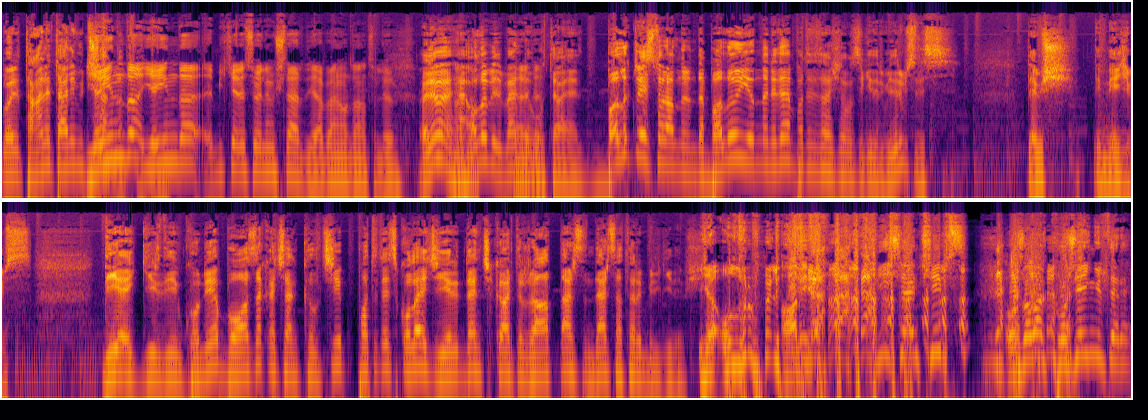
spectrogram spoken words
böyle tane tane müthiş Yayında anlattın. yayında bir kere söylemişlerdi ya ben oradan hatırlıyorum. Öyle mi? Ha, olabilir ben de Evet, evet. muhtemelen. Balık restoranlarında balığın yanına neden patates haşlaması gelir bilir misiniz? Demiş dinleyicimiz. Diye girdiğim konuya boğaza kaçan kılçı patates kolayca yerinden çıkartır rahatlarsın der satarım bilgi demiş. Ya olur böyle Abi fish and chips. O zaman koca İngiltere.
